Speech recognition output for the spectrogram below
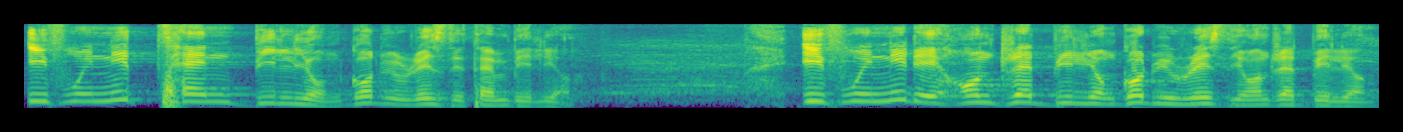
If we need 10 billion, God will raise the 10 billion. If we need a 100 billion, God will raise the 100 billion.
